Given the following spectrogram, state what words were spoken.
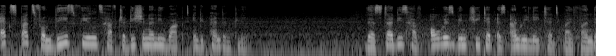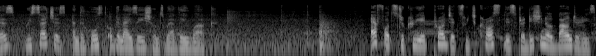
experts from these fields have traditionally worked independently. Their studies have always been treated as unrelated by funders, researchers, and the host organizations where they work. Efforts to create projects which cross these traditional boundaries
